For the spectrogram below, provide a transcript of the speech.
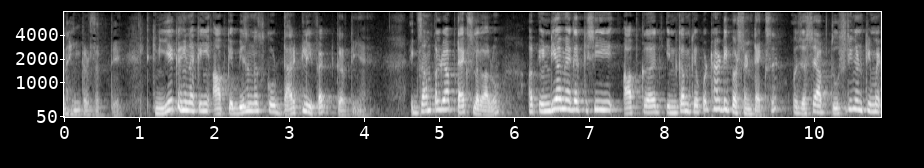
नहीं कर सकते। लेकिन ये कहीं ना कहीं आपके बिज़नेस को डायरेक्टली इफ़ेक्ट करती हैं। एग्ज़ाम्पल में आप टैक्स लगा लो। अब इंडिया में अगर किसी आपका इनकम के ऊपर थर्टी परसेंट टैक्स है, और जैसे आप दूसरी कंट्री में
